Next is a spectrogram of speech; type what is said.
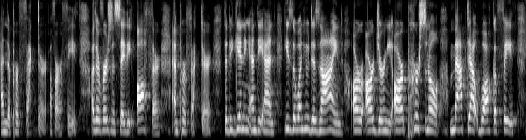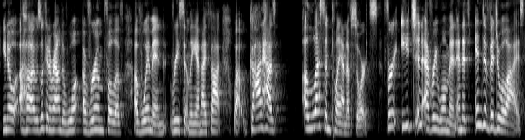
and the perfecter of our faith. Other versions say the author and perfecter, the beginning and the end. He's the one who designed our, our journey, our personal mapped out walk of faith. You know, uh, I was looking around a, a room full of, of women recently and I thought, wow, God has a lesson plan of sorts for each and every woman, and it's individualized.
